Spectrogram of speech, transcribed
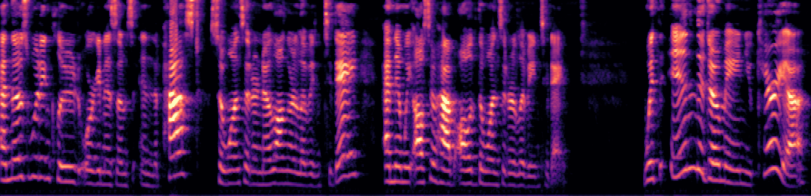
and those would include organisms in the past, so ones that are no longer living today, and then we also have all of the ones that are living today. Within the domain eukarya,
